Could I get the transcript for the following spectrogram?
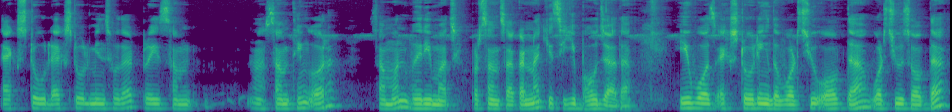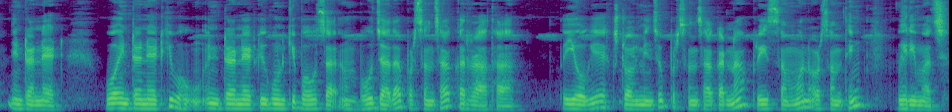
Extol extol means होता है praise some something और समन वेरी मच प्रशंसा करना किसी की बहुत ज़्यादा। He was extolling the virtue of the virtues of the internet वो इंटरनेट की इंटरनेट के गुण की बहुत बहुत ज़्यादा प्रशंसा कर रहा था। तो ये हो गया एक्सटॉल मीन्स प्रशंसा करना प्रेज समवन और समथिंग वेरी मच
